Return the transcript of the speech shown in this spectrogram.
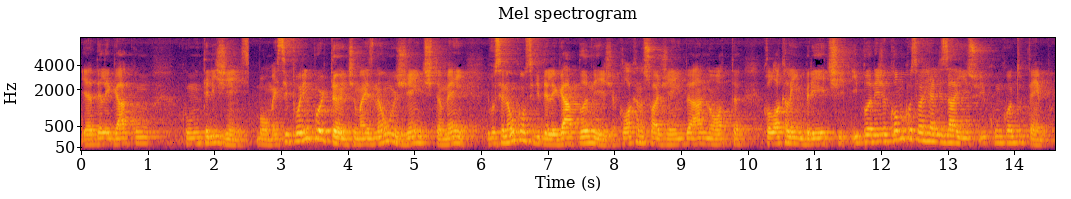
e a delegar com com inteligência. Bom, mas se for importante, mas não urgente também, e você não conseguir delegar, planeja, coloca na sua agenda, anota, coloca lembrete e planeja como você vai realizar isso e com quanto tempo.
